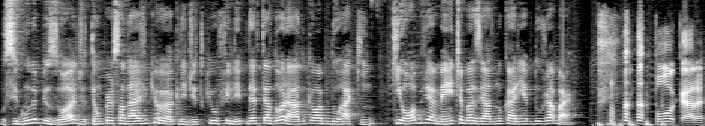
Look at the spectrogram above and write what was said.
O segundo episódio tem um personagem que eu acredito que o Felipe deve ter adorado, que é o Abdul Hakim, que obviamente é baseado no carinha Abdul Jabbar. Pô, cara.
